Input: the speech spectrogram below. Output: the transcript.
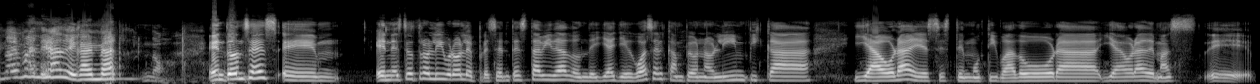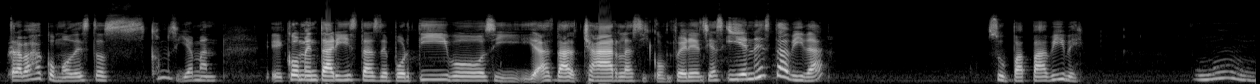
no hay manera de ganar. No. Entonces, eh, en este otro libro le presenta esta vida donde ella llegó a ser campeona olímpica y ahora es este motivadora y ahora además eh, trabaja como de estos, ¿cómo se llaman? Eh, comentaristas deportivos y charlas y conferencias. Y en esta vida, su papá vive. Uh,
